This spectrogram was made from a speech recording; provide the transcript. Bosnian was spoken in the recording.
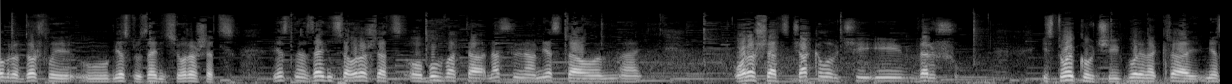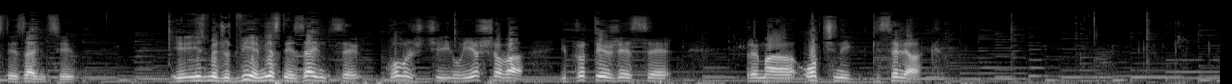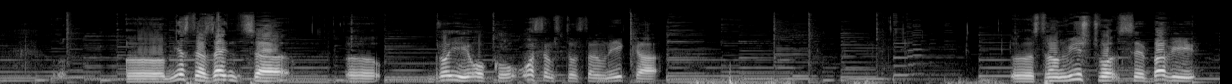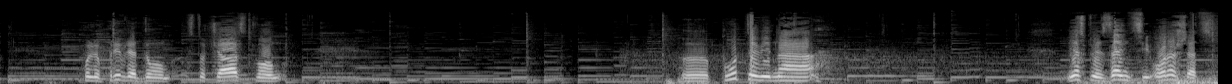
Dobro došli u mjesnu zajednicu Orašac. Mjesna zajednica Orašac obuhvata naseljena mjesta onaj, Orašac, Čakalovići i Veršu. I Stojkovići gore na kraj mjesne zajednice. I između dvije mjesne zajednice Koložići i Liješava i proteže se prema općini Kiseljak. E, mjesna zajednica e, broji oko 800 stanovnika. E, stanovništvo se bavi poljoprivredom, stočarstvom. E, putevi na mjestnoj zajednici Orašac e,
